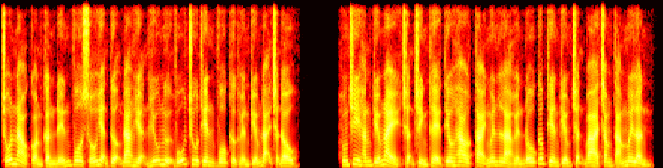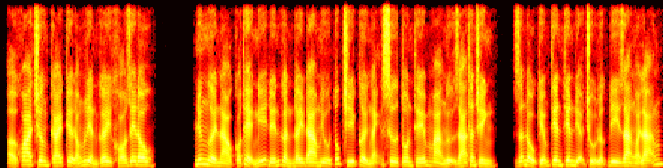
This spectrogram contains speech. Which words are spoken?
chỗ nào còn cần đến vô số hiện tượng đang hiện hữu ngự vũ chu thiên vô cực huyền kiếm đại trận đâu. Hung chi hắn kiếm này trận chỉnh thể tiêu hao tài nguyên là huyền đô cấp thiên kiếm trận ba trăm tám mươi lần, ở khoa trương cái kia đóng liền gây khó dễ đâu. Nhưng người nào có thể nghĩ đến gần đây đa mưu túc trí cười ngạnh sư tôn thế mà ngự giá thân trình, dẫn đầu kiếm tiên thiên địa chủ lực đi ra ngoài lãng,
